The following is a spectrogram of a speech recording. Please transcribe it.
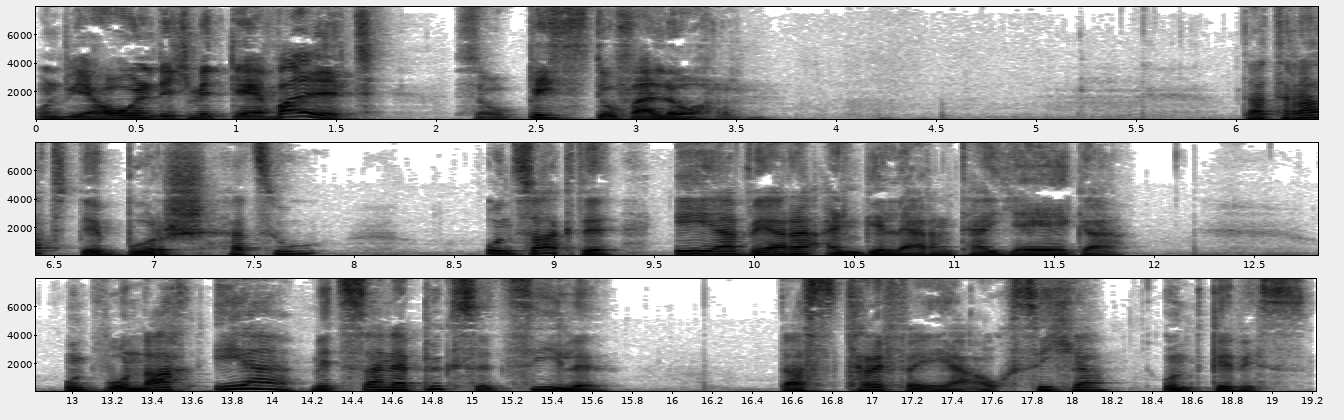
und wir holen dich mit Gewalt, so bist du verloren. Da trat der Bursch herzu und sagte, er wäre ein gelernter Jäger, und wonach er mit seiner Büchse ziele, das treffe er auch sicher und gewiss.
